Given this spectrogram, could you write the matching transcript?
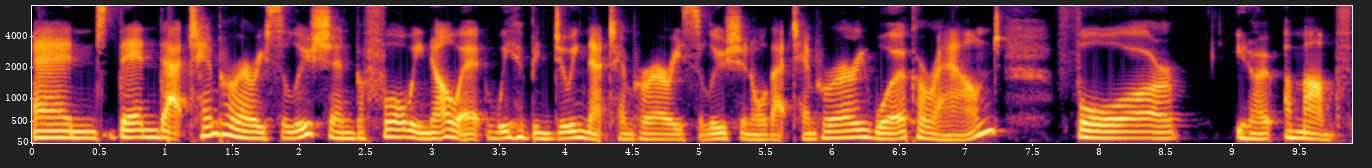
And then that temporary solution, before we know it, we have been doing that temporary solution or that temporary workaround for, you know, a month,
